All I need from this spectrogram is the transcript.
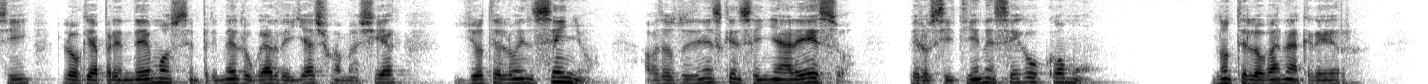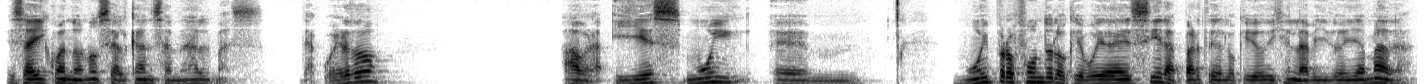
¿sí? lo que aprendemos en primer lugar de Yahshua Mashiach, yo te lo enseño. Ahora tú tienes que enseñar eso, pero si tienes ego, ¿cómo? No te lo van a creer. Es ahí cuando no se alcanzan almas, ¿de acuerdo? Ahora, y es muy, em, muy profundo lo que voy a decir, aparte de lo que yo dije en la videollamada,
